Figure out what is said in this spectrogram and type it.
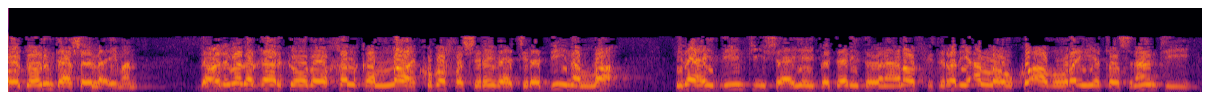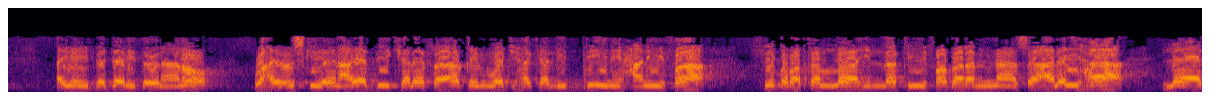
Oo doorintaasay la iman. De culimada qaarkood oo khalqa allah kuba fasiray baa jira diin allah. Ilaahay diintiisa ayay bedeli doonaanoo fitradii alla uu ku abuuray iyo toosnaantii ayay bedeli doonaanoo waxay cuskiyeen aayaddii kale faaqim wajhaka liddiini xaniifa fidrat allahi alatii fadara annaasa calayha laa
